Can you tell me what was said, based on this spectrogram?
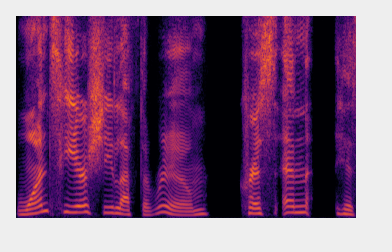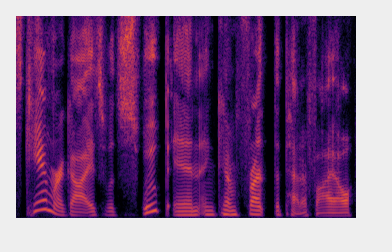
Once he or she left the room, Chris and his camera guys would swoop in and confront the pedophile,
